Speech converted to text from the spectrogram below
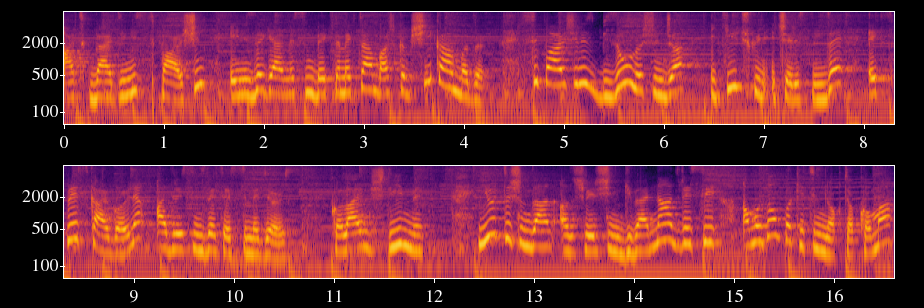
artık verdiğiniz siparişin elinize gelmesini beklemekten başka bir şey kalmadı. Siparişiniz bize ulaşınca 2-3 gün içerisinde ekspres kargo ile adresinize teslim ediyoruz. Kolaymış değil mi? Yurt dışından alışverişin güvenli adresi amazonpaketim.com'a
